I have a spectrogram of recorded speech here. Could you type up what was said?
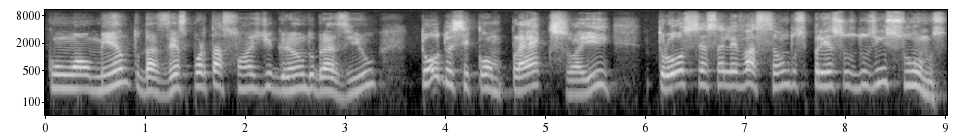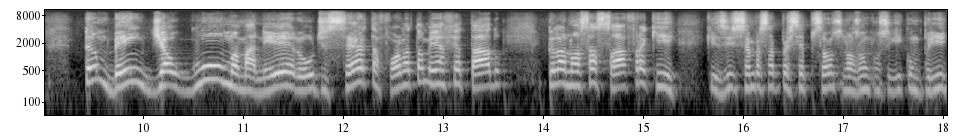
com o aumento das exportações de grão do Brasil, todo esse complexo aí trouxe essa elevação dos preços dos insumos. Também, de alguma maneira ou de certa forma, também afetado pela nossa safra aqui, que existe sempre essa percepção se nós vamos conseguir cumprir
